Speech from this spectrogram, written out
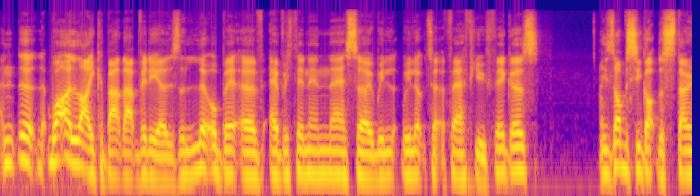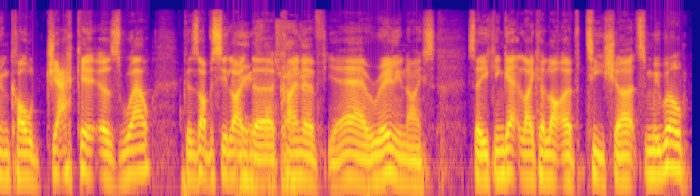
and the, what I like about that video is a little bit of everything in there. So we we looked at a fair few figures. He's obviously got the Stone Cold jacket as well, because obviously like Beautiful the jacket. kind of yeah, really nice. So you can get like a lot of t-shirts, and we will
